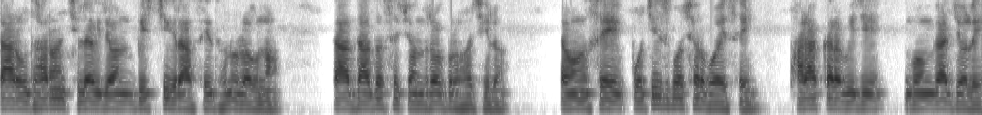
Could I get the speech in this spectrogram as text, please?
তার উদাহরণ ছিল একজন বৃশ্চিক রাশি ধনুলগ্ন। তার দ্বাদশে চন্দ্র গ্রহ ছিল এবং সে পঁচিশ বছর বয়সে ফারাক্কার বীজে গঙ্গার জলে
